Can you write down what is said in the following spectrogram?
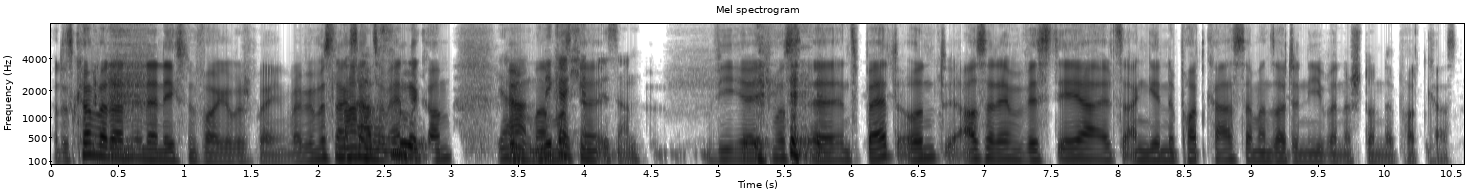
Und das können wir dann in der nächsten Folge besprechen, weil wir müssen langsam ah, zum Ende kommen. Ja, Nickerchen ist an wie ihr, ich muss äh, ins Bett und außerdem wisst ihr ja als angehende Podcaster, man sollte nie über eine Stunde podcasten.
